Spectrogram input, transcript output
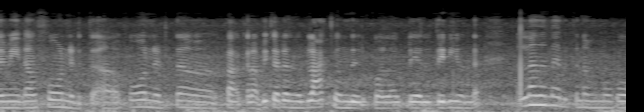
ஐ மீன் நான் ஃபோன் எடுத்தேன் ஃபோன் எடுத்து பார்க்குறான் பிகாஸ் அந்த பிளாக் வந்து இருக்கும்ல அப்படி அது தெரியும்ல. நல்லா தானே இருக்குது நம்ம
